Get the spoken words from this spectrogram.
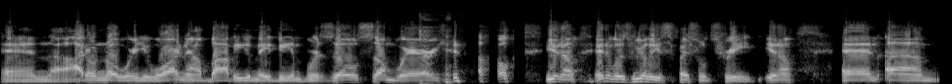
and uh, I don't know where you are now, Bobby. You may be in Brazil somewhere. You know, you know, and it was really a special treat. You know, and um,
